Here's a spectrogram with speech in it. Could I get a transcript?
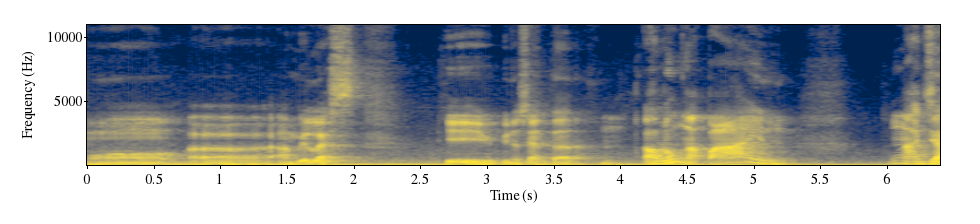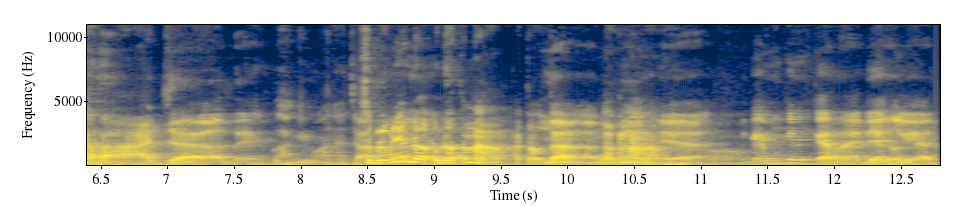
mau eh, ambil les di Bino Center. Ah lu ngapain? Ngajar aja katanya. Lah gimana cara Sebelumnya udah udah kenal atau enggak enggak kenal? ya Oh. Mungkin mungkin karena dia ngelihat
